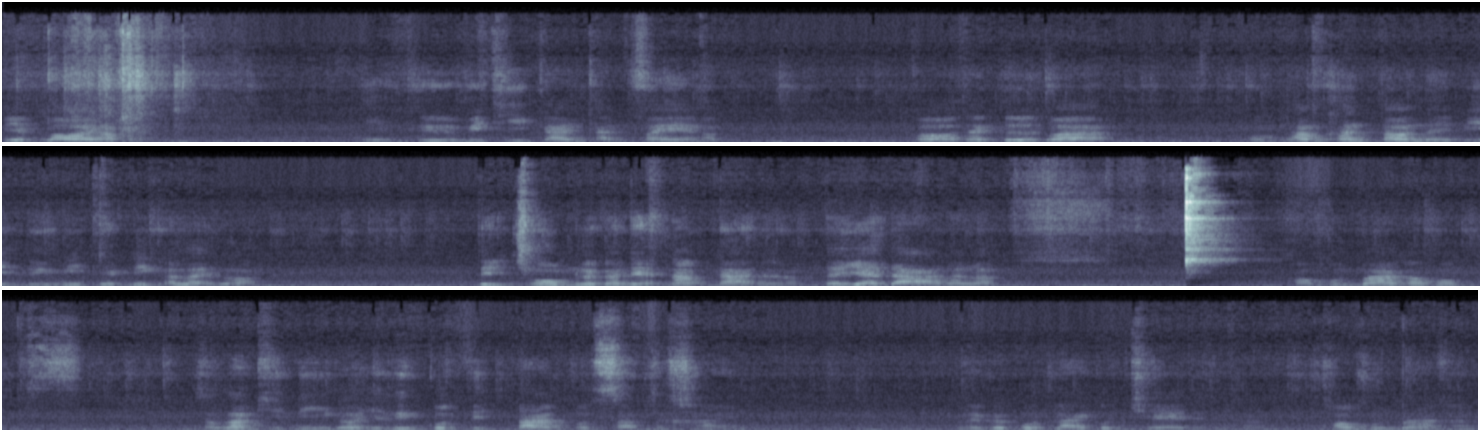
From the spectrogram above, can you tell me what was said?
เรียบร้อยครับ นี่คือวิธีการขันแฟร์ครับ ก็ถ้าเกิดว่า ผมทำขั้นตอนไหนผิดหรือมีเทคนิคอะไรก็ ติชมแล้วก็แนะนำได้นะครับ แต่อย่าด่านะครับ ขอบคุณมากครับผมสำหรับคลิปนี้ก็อย่าลืมกดติดตามกดซับสไคร b e แล้วก็กดไลค์กดแชร์ด้วยนะครับ ขอบคุณมากครับ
